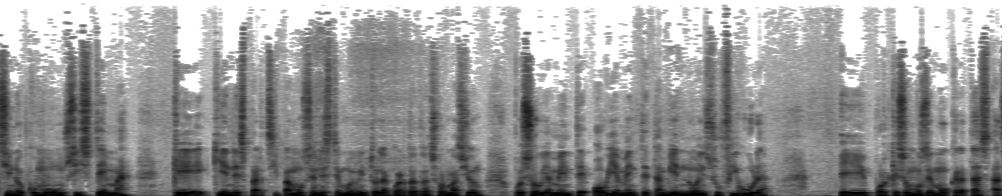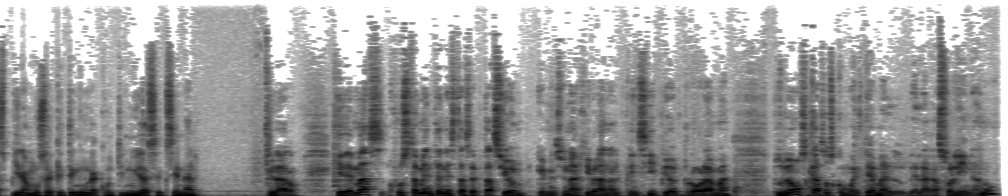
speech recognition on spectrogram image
sino como un sistema que quienes participamos en este movimiento de la cuarta transformación, pues obviamente, obviamente también no en su figura, eh, porque somos demócratas, aspiramos a que tenga una continuidad sexenal. Claro. Y además, justamente en esta aceptación que mencionaba Gibran al principio del programa, pues vemos casos como el tema de la gasolina, ¿no?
